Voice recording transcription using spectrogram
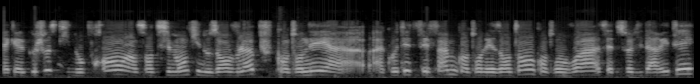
Il y a quelque chose qui nous prend, un sentiment qui nous enveloppe quand on est à, côté de ces femmes, quand on les entend, quand on voit cette solidarité,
